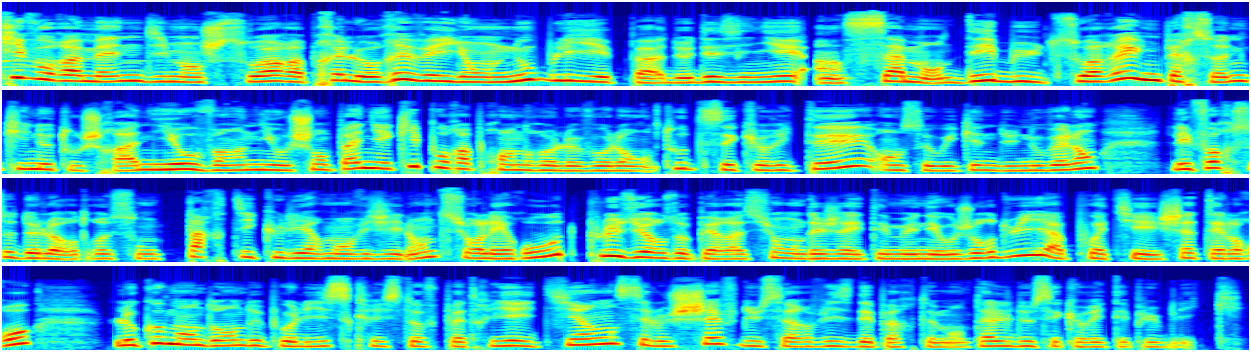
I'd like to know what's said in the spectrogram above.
Qui vous ramène dimanche soir après le réveillon. N'oubliez pas de désigner un SAM début de soirée, une personne qui ne touchera ni au vin ni au champagne et qui pourra prendre le volant en toute sécurité. En ce week-end du Nouvel An, les forces de l'ordre sont particulièrement vigilantes sur les routes. Plusieurs opérations ont déjà été menées aujourd'hui à Poitiers et Châtellerault. Le commandant de police, Christophe Patrier, y tient. C'est le chef du service départemental de sécurité publique.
